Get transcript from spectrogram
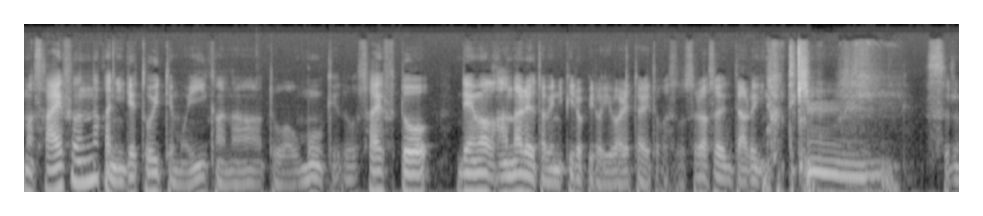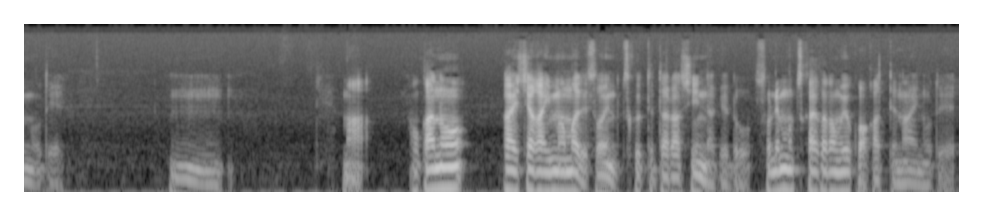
まあ、財布の中に入れといてもいいかなとは思うけど財布と電話が離れるたびにピロピロ言われたりとかするとそれはそれでだるいなって気うもん。するので。うん。まあ他の会社が今までそういうの作ってたらしいんだけどそれも使い方もよく分かってないので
